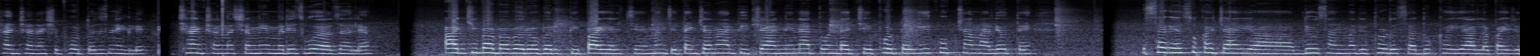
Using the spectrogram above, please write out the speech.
छान छान असे फोटोज निघले. छान छान अशा मेमरीज गोळा झाल्या. आजी बाबा बरोबर ती पायलचे म्हणजे त्यांच्या नातीचे आणि नातवंडाचे फोटोही खूप छान आले होते. सगळ्या सुखाच्या या दिवसांमध्ये थोडंसं दुःखही आलं पाहिजे.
